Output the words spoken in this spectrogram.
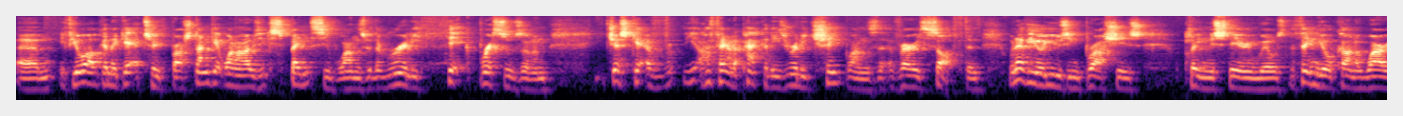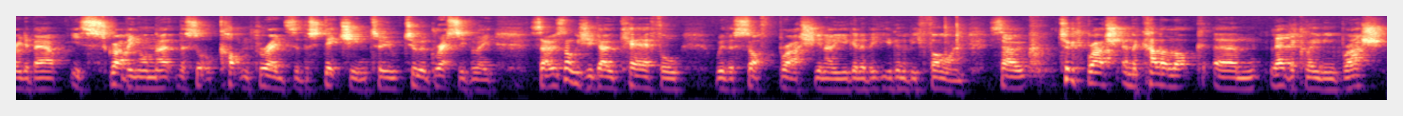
Um, if you are going to get a toothbrush, don't get one of those expensive ones with the really thick bristles on them just get a, I found a pack of these really cheap ones that are very soft and whenever you're using brushes cleaning the steering wheels the thing you're kind of worried about is scrubbing on the, the sort of cotton threads of the stitching too too aggressively. So as long as you go careful with a soft brush you know you're going to be you're to be fine. So toothbrush and the Colour Lock um, leather cleaning brush.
